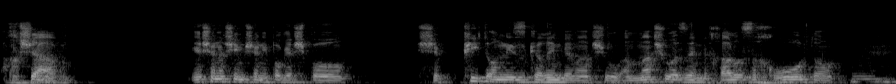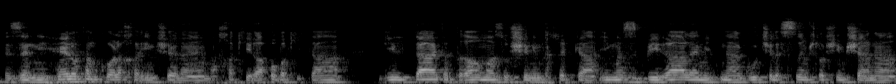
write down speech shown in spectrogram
עכשיו, יש אנשים שאני פוגש פה שפתאום נזכרים במשהו, המשהו הזה, הם בכלל לא זכרו אותו, וזה ניהל אותם כל החיים שלהם. החקירה פה בכיתה גילתה את הטראומה הזו שנמחקה, היא מסבירה להם התנהגות של 20-30 שנה.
